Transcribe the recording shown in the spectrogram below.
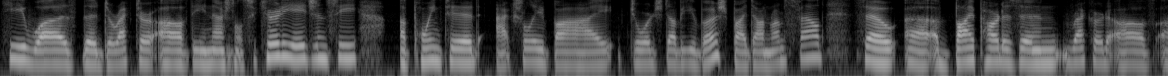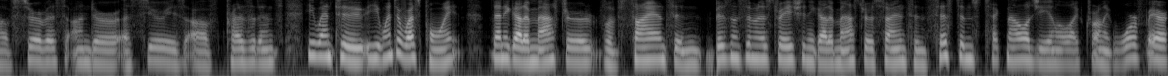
He was the director of the National Security Agency appointed actually by George W. Bush, by Don Rumsfeld. So uh, a bipartisan record of, of service under a series of presidents. He went to he went to West Point. Then he got a Master of Science in Business Administration. He got a Master of Science in Systems Technology and Electronic Warfare.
